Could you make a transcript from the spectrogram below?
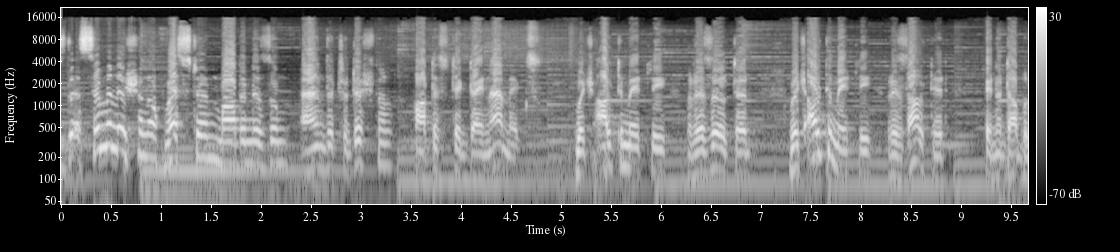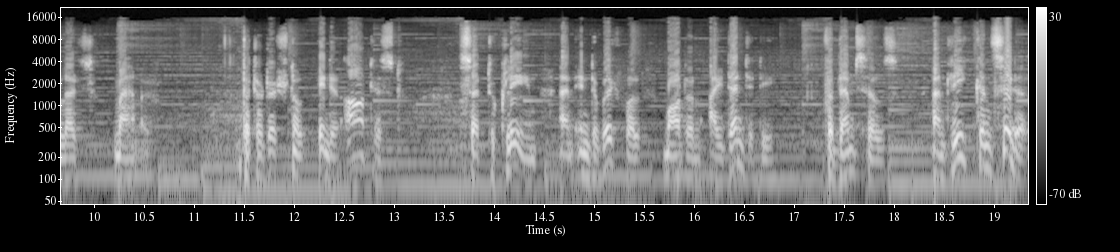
is the assimilation of Western modernism and the traditional artistic dynamics, which ultimately resulted, which ultimately resulted in a double-edged manner. The traditional Indian artist set to claim an individual modern identity for themselves and reconsider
